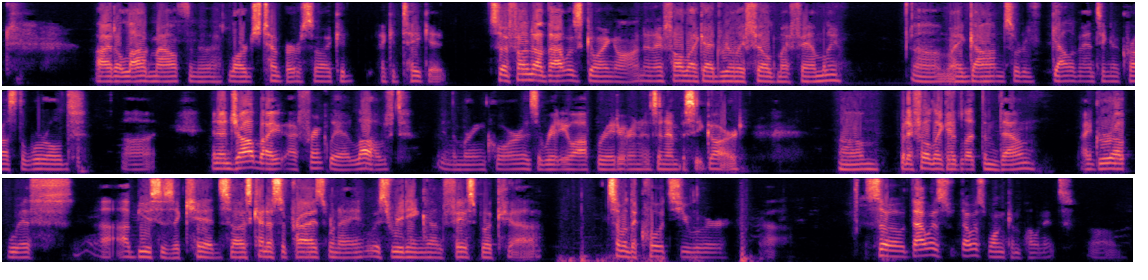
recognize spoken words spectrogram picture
I had a loud mouth and a large temper, so I could I could take it. So I found out that was going on, and I felt like I'd really failed my family. Um, I had gone sort of gallivanting across the world, uh, in a job I, I frankly I loved in the Marine Corps as a radio operator and as an embassy guard. Um, but I felt like I'd let them down. I grew up with uh, abuse as a kid, so I was kind of surprised when I was reading on Facebook uh, some of the quotes you were. Uh, so that was that was one component. Um,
